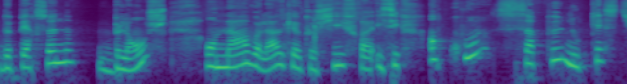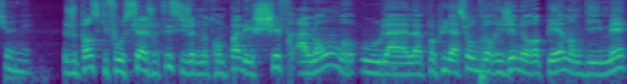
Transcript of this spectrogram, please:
de personnes blanches. On a voilà quelques chiffres ici. En quoi ça peut nous questionner? Je pense qu'il faut aussi ajouter, si je ne me trompe pas, les chiffres à Londres où la, population d'origine européenne, entre guillemets,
